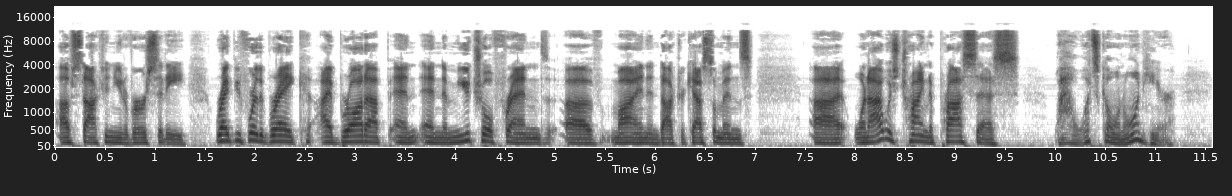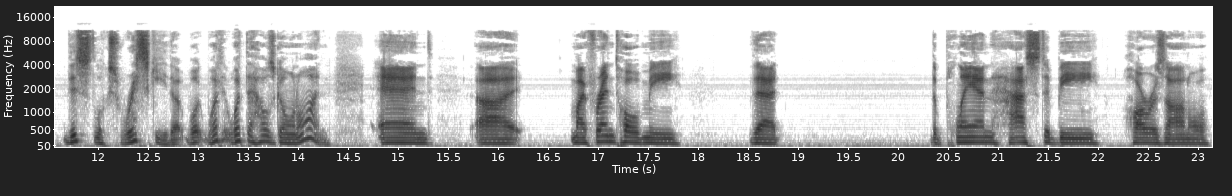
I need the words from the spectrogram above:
of Stockton University. Right before the break, I brought up, and, and a mutual friend of mine and Dr. Kesselman's, uh, when I was trying to process wow, what's going on here? This looks risky. That what what what the hell's going on? And uh, my friend told me that the plan has to be horizontal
